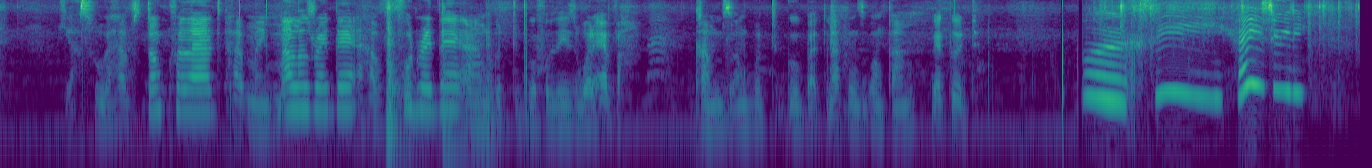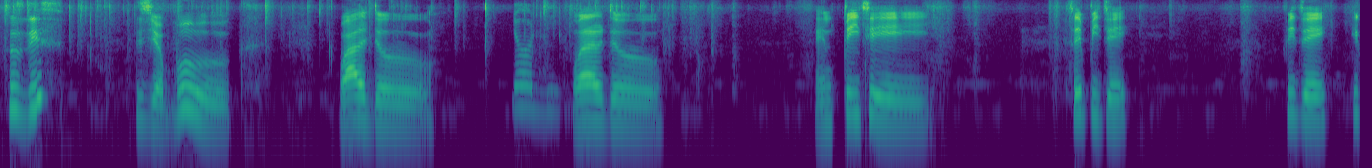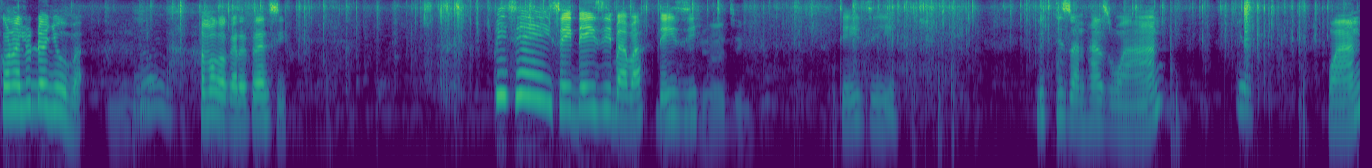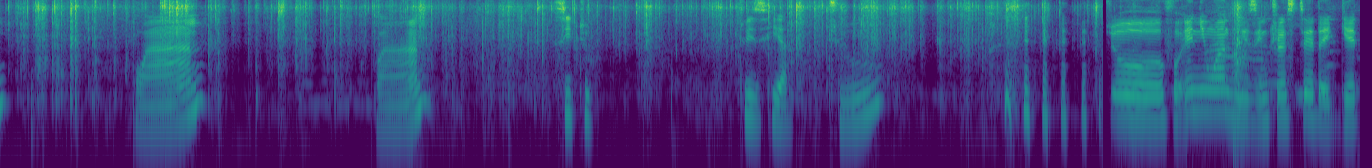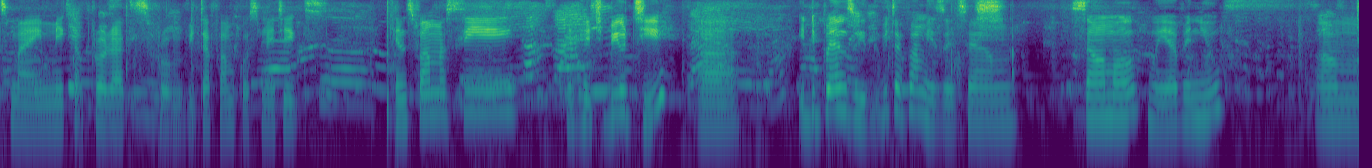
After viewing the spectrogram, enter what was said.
yeah so i have stock for that i have my mallows right there i have food right there i'm good to go for this whatever comes, I'm good to go, but nothing's gonna come. We're good. Look, see. Hi, sweetie. Who's this? This is your book. Waldo. Waldo. And PJ. Say PJ. PJ. Iko na ludo nyuma? Mm. Ama kwa karatasi? PJ. Say Daisy, baba. Daisy. Daisy. Look, this one has one. One. One. One. See two. Two is here. Two. so for anyone who is interested, I get my makeup products from Vitafarm Cosmetics, Ken's Pharmacy, and H Beauty. Uh, it depends with Vitafarm is at um, Salmo Avenue, um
